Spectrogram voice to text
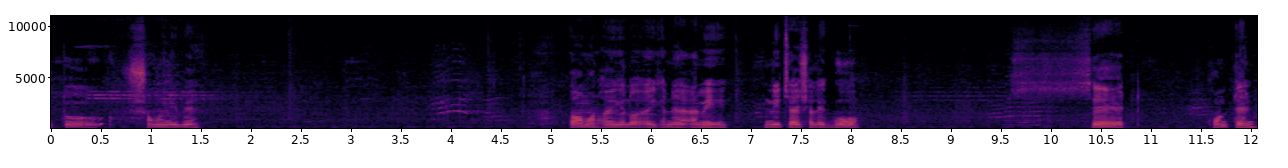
একটু সময় নেবে। তো আমার হয়ে গেল। এখানে আমি নিচে এসে লিখব set content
